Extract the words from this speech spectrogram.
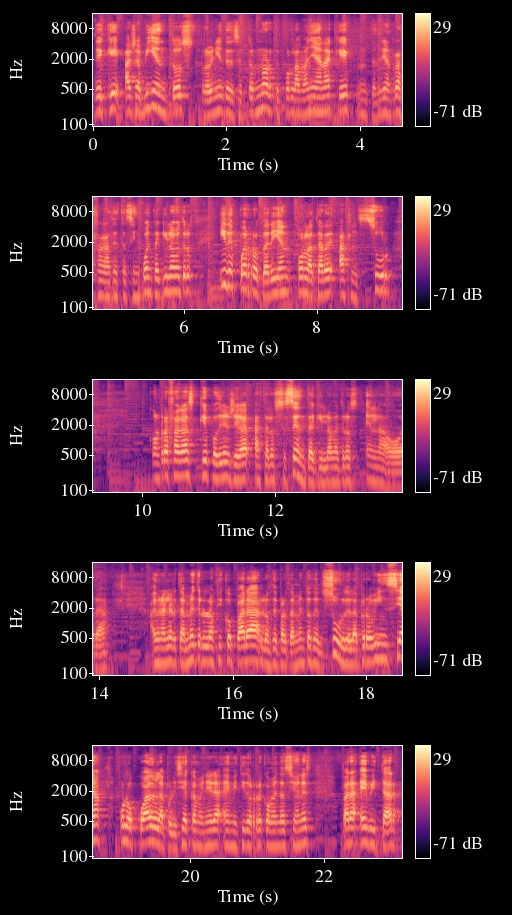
que haya vientos provenientes del sector norte por la mañana que mm, tendrían ráfagas de hasta 50 kilómetros y después rotarían por la tarde hacia el sur con ráfagas que podrían llegar hasta los 60 kilómetros en la hora. Hay un alerta meteorológico para los departamentos del sur de la provincia, por lo cual la Policía Caminera ha emitido recomendaciones para evitar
